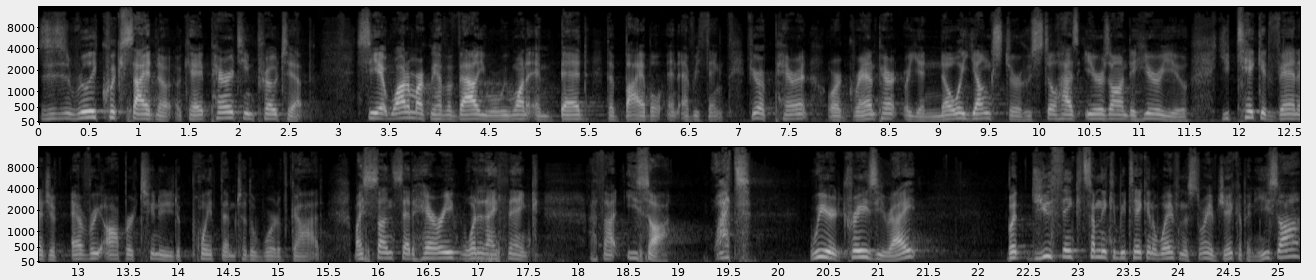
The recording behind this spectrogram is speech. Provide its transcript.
This is a really quick side note, okay? Parenting pro tip. See, at Watermark, we have a value where we want to embed the Bible in everything. If you're a parent or a grandparent or you know a youngster who still has ears on to hear you, you take advantage of every opportunity to point them to the Word of God. My son said, hairy, what did I think? I thought, Esau. What? Weird, crazy, right? But do you think something can be taken away from the story of Jacob and Esau?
